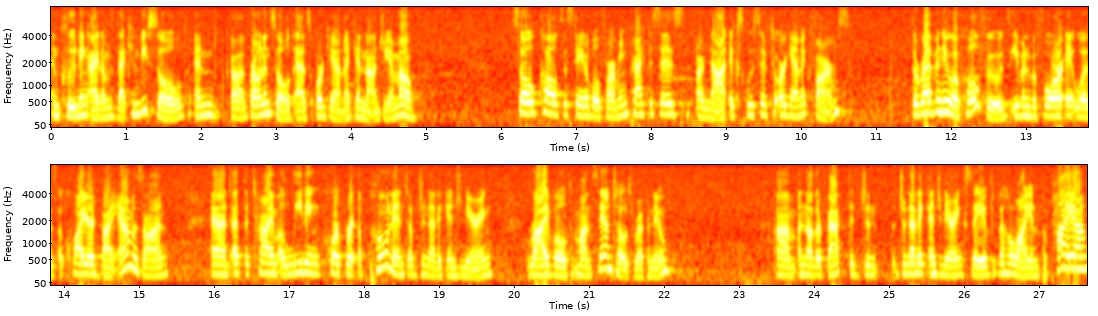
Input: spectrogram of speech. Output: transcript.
including items that can be sold and uh, grown and sold as organic and non GMO. So called sustainable farming practices are not exclusive to organic farms. The revenue of Whole Foods, even before it was acquired by Amazon, and at the time a leading corporate opponent of genetic engineering, rivaled Monsanto's revenue. Um, another fact that gen- genetic engineering saved the Hawaiian papaya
